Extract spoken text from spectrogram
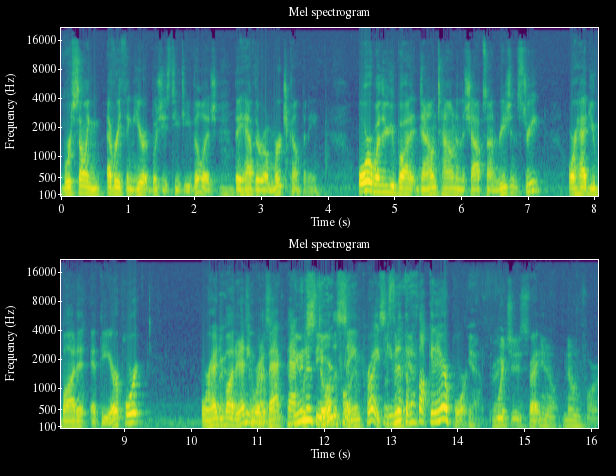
we're selling everything here at Bushy's TT Village. Mm-hmm. They have their own merch company. Or whether you bought it downtown in the shops on Regent Street or had you bought it at the airport or had you Right. bought it anywhere, the impressive. backpack Even was at the still the airport same price, was even the- at the yeah. fucking airport, Yeah. Which is Right. you know known for.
